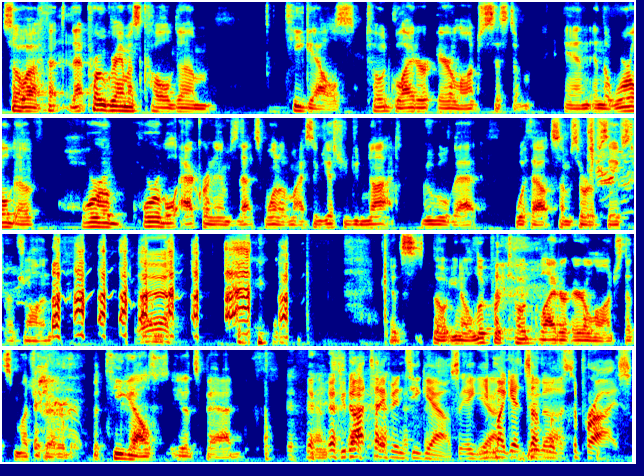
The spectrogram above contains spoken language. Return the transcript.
So uh, that that program is called um, TGALS, Towed Glider Air Launch System. And in the world of horrible, horrible acronyms, that's one of them. I suggest you do not Google that without some sort of safe search on. Yeah. It's so you know, look for Towed Glider Air Launch. That's much better. But, but TGALS, it's bad. And- do not type in T gals. You Yeah, might get something with a surprise.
